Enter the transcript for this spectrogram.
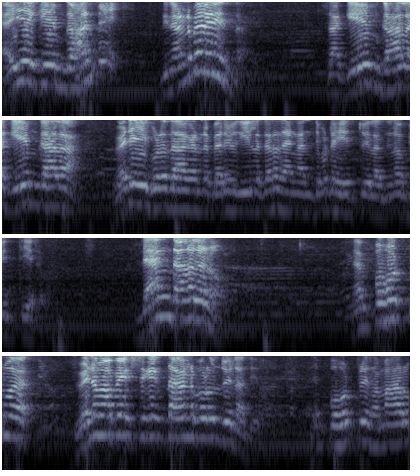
ඇයි ඒ ගේම් ගහන්නේ? දිනන්න බැරි හින්දා. නිසා ගේම් ගහලා ගේම් ගහලා වැඩේ ගොඩ දාගන්න බැරිව ගිහිල්ලා තන දැන් අන්තිමට හේතු වෙලා දෙනවා පිටියටම. දැන් දඟලනවා. දැන් පොහොට්ටුව වෙනම අපේක්ෂකෙක් දාන්න පොරොන්දු වෙලා තියෙනවා. දැන් පොහොට්ටුවේ සමහරව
